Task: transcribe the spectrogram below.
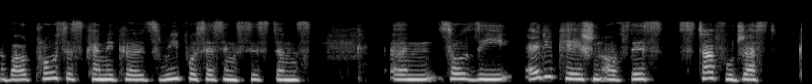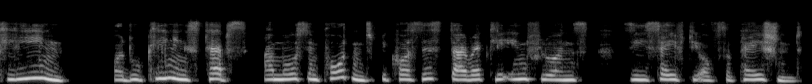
about process chemicals, reprocessing systems. Um, so the education of this staff who just clean or do cleaning steps are most important because this directly influence the safety of the patient.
